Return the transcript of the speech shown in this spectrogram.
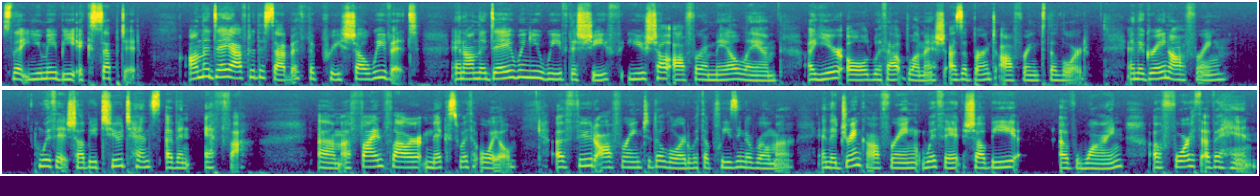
so that you may be accepted. On the day after the Sabbath, the priest shall weave it. And on the day when you weave the sheaf, you shall offer a male lamb, a year old without blemish, as a burnt offering to the Lord. And the grain offering with it shall be two tenths of an ephah um, a fine flour mixed with oil, a food offering to the Lord with a pleasing aroma, and the drink offering with it shall be of wine, a fourth of a hin.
